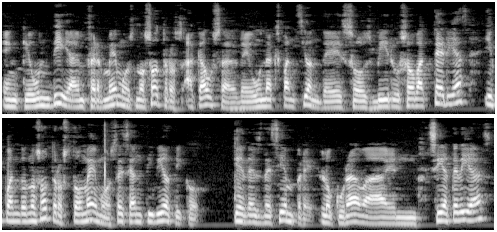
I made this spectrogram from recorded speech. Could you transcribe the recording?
en que un día enfermemos nosotros a causa de una expansión de esos virus o bacterias y cuando nosotros tomemos ese antibiótico que desde siempre lo curaba en siete días,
